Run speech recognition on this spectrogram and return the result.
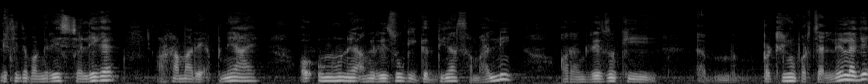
लेकिन जब अंग्रेज़ चले गए और हमारे अपने आए और उन्होंने अंग्रेज़ों की गद्दियाँ संभाल ली और अंग्रेज़ों की पटरियों पर चलने लगे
